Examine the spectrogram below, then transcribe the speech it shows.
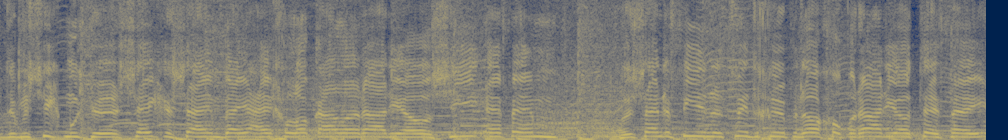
De muziek moet je zeker zijn bij je eigen lokale radio CFM. We zijn er 24 uur per dag op radio, tv,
